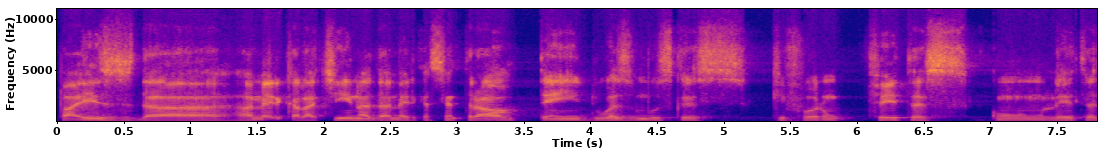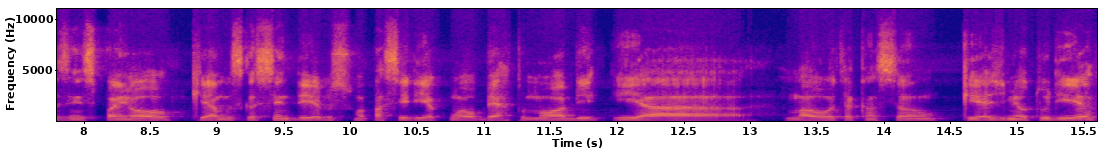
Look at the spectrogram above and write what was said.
países da América Latina, da América Central. Tem duas músicas que foram feitas com letras em espanhol, que é a música Sendeiros, uma parceria com Alberto Mobi, e a uma outra canção que é de minha autoria.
